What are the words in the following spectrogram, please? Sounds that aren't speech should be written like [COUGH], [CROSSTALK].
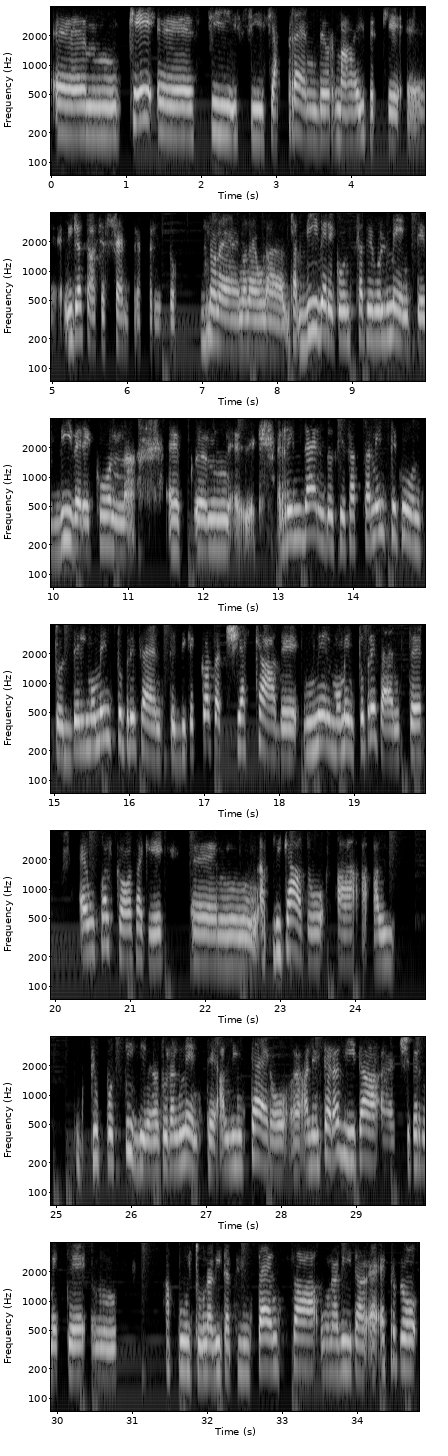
ehm, che eh, si, si, si, apprende ormai perché eh, in realtà si è sempre appreso. Non è, non è una, cioè, vivere consapevolmente, vivere con, eh, ehm, rendendosi esattamente conto del momento presente, di che cosa ci accade nel momento presente, è un qualcosa che ehm, applicato a, a, al, il più possibile naturalmente all'intero, eh, all'intera vita eh, ci permette mh, appunto una vita più intensa, una vita, è, è proprio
